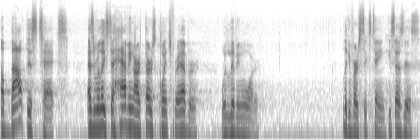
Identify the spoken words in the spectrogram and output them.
about this text as it relates to having our thirst quenched forever with living water. Look at verse 16. He says this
